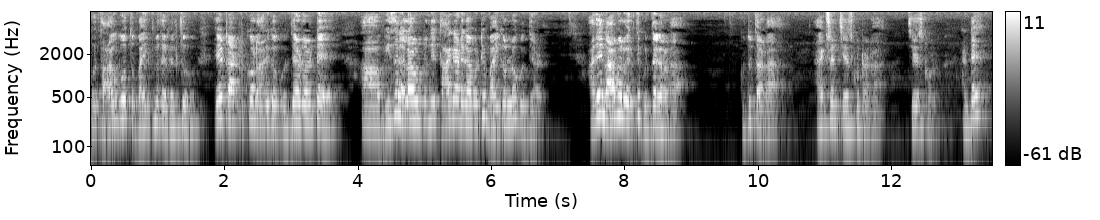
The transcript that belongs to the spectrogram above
ఓ తాగుబోతు బైక్ మీద వెళ్తూ ఏ ట్రాక్టర్కో లారీకో గుద్దాడు అంటే ఆ విజన్ ఎలా ఉంటుంది? తాగాడు కాబట్టి మైకంలో గుద్దాడు. అదే నార్మల్ వ్యక్తి గుద్దగలడా? కుదుతాడా? యాక్సిడెంట్ చేసుకుంటాడా? చేసుకోడు. అంటే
